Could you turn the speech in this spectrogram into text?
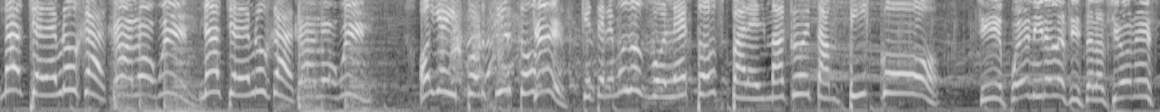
Noche de brujas. Halloween. Noche de brujas. Halloween. Oye, y por cierto, que tenemos los boletos para el macro de Tampico. Sí, pueden ir a las instalaciones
